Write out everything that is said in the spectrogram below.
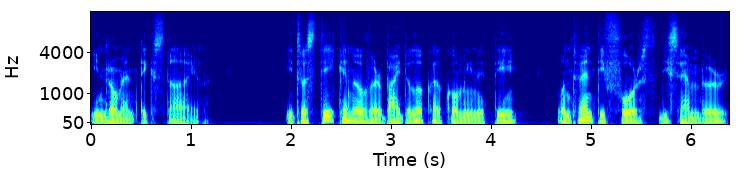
in Romantic style. It was taken over by the local community on 24th December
